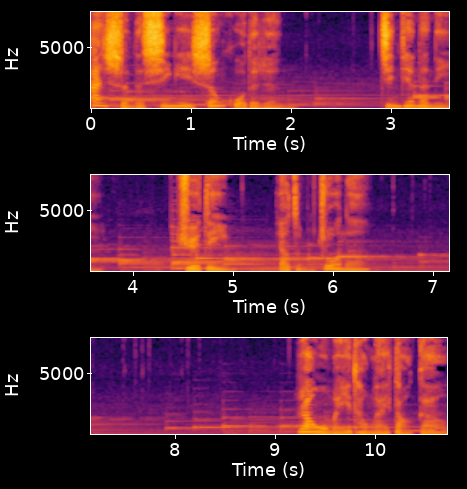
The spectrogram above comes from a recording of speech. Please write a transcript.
按神的心意生活的人，今天的你决定要怎么做呢？让我们一同来祷告，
